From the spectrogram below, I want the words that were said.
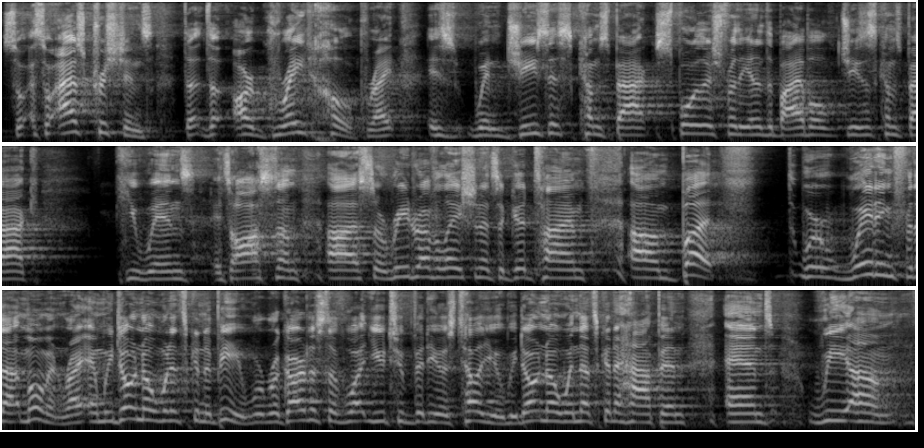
So, so as Christians, the, the, our great hope, right, is when Jesus comes back. Spoilers for the end of the Bible Jesus comes back he wins. It's awesome. Uh, so read Revelation, it's a good time. Um, but we're waiting for that moment, right? And we don't know when it's going to be. We're, regardless of what YouTube videos tell you, we don't know when that's going to happen. And we, um,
